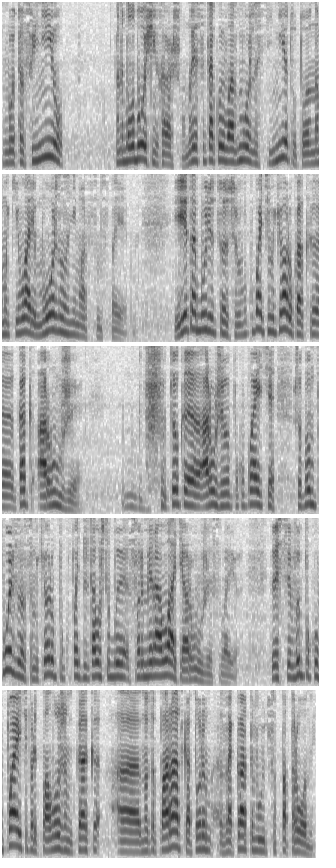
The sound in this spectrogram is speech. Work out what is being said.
вот оценил, это было бы очень хорошо. Но если такой возможности нету, то на макеваре можно заниматься самостоятельно. И это будет, вы покупаете макевару как, э, как оружие. Только оружие вы покупаете, чтобы им пользоваться, макевару покупаете для того, чтобы сформировать оружие свое. То есть вы покупаете, предположим, как э, нотаппарат, которым закатываются патроны.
